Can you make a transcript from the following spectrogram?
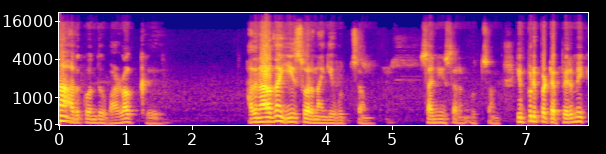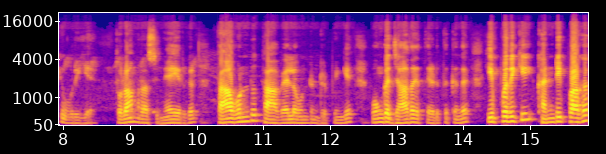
தான் அதுக்கு வந்து வழக்கு. அதனால தான் ஈஸ்வரன் அங்கே உச்சம் சனீஸ்வரன் உச்சம். இப்படிப்பட்ட பெருமைக்கு உரிய துலாம் ராசி நேயர்கள் தா உண்டு தா வேலை உண்டுன்னு இருப்பீங்க. உங்கள் ஜாதகத்தை எடுத்துக்கோங்க. இப்போதைக்கு கண்டிப்பாக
